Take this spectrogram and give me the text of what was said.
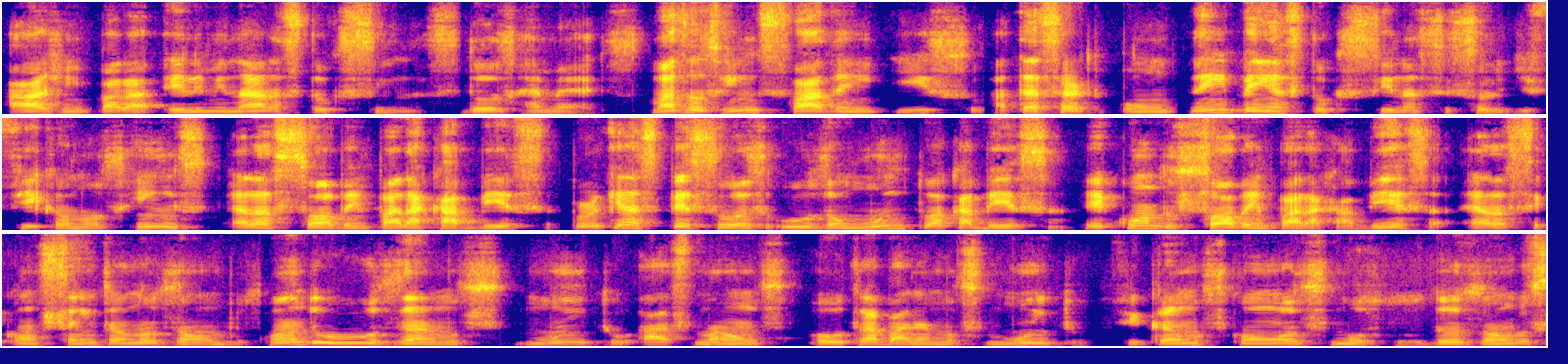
agem para eliminar as toxinas dos remédios. Mas os rins fazem isso até certo ponto. Nem bem as toxinas se solidificam ficam nos rins, elas sobem para a cabeça, porque as pessoas usam muito a cabeça. E quando sobem para a cabeça, elas se concentram nos ombros. Quando usamos muito as mãos ou trabalhamos muito, ficamos com os músculos dos ombros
